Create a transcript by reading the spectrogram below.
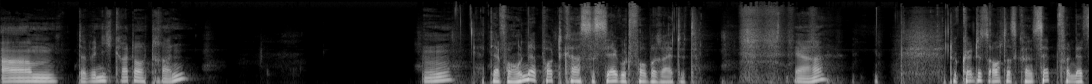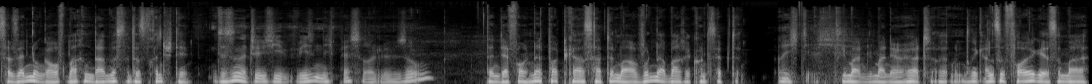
Ähm, da bin ich gerade noch dran. Hm. Der vor 100 Podcast ist sehr gut vorbereitet. Ja. Du könntest auch das Konzept von letzter Sendung aufmachen, da müsste das drinstehen. Das ist natürlich die wesentlich bessere Lösung. Denn der vor 100 Podcast hat immer wunderbare Konzepte. Richtig. Wie man, wie man ja hört. Unsere ganze Folge ist immer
